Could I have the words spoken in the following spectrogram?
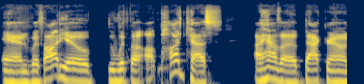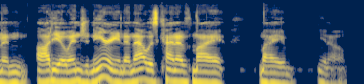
And with audio with the uh, podcast i have a background in audio engineering and that was kind of my my you know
